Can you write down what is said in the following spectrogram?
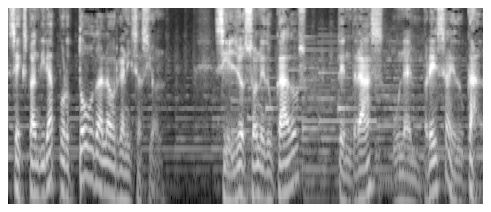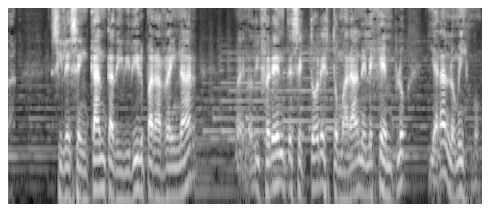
se expandirá por toda la organización. Si ellos son educados, tendrás una empresa educada. Si les encanta dividir para reinar, bueno, diferentes sectores tomarán el ejemplo y harán lo mismo.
